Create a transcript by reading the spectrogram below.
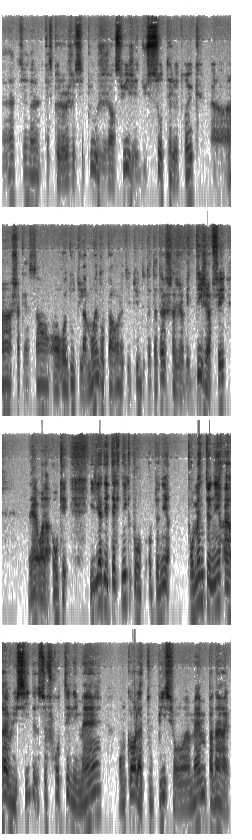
qu'est-ce que je sais plus où j'en suis, j'ai dû sauter le truc. À chaque instant, on redoute la moindre parole, attitude, tatata, ça j'avais déjà fait. voilà, ok. Il y a des techniques pour obtenir, pour maintenir un rêve lucide, se frotter les mains, encore la toupie sur moi-même pendant un rêve.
